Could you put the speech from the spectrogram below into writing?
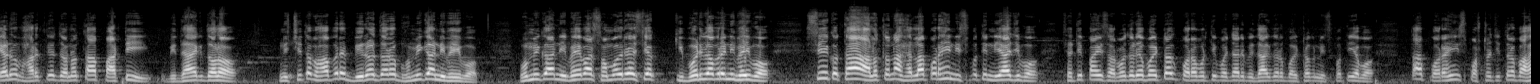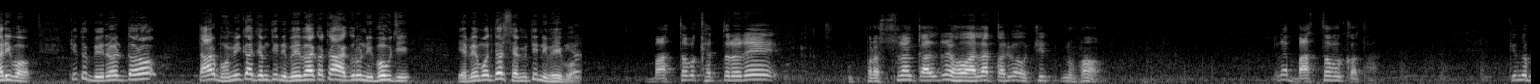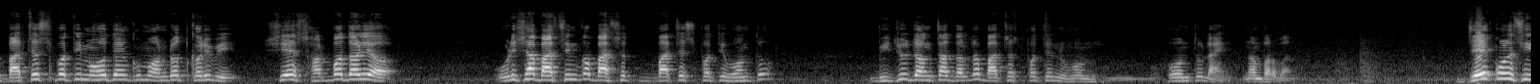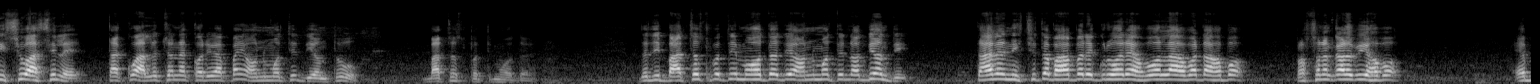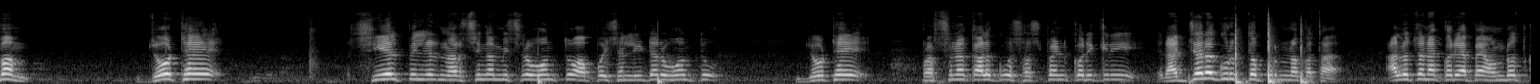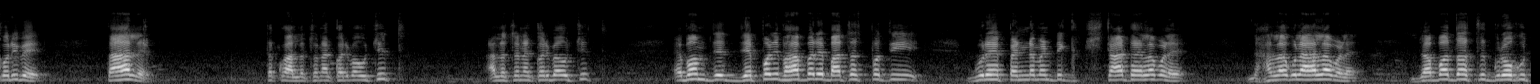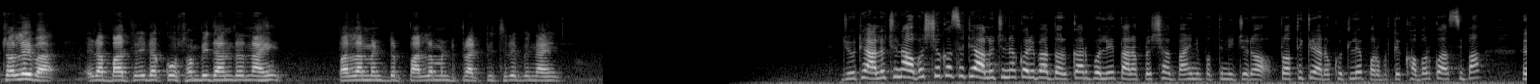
ଏଣୁ ଭାରତୀୟ ଜନତା ପାର୍ଟି ବିଧାୟକ ଦଳ ନିଶ୍ଚିତ ଭାବରେ ବିରୋଧର ଭୂମିକା ନିଭେଇବ ଭୂମିକା ନିଭେଇବା ସମୟରେ ସେ କିଭଳି ଭାବରେ ନିଭେଇବ ସେ କଥା ଆଲୋଚନା ହେଲା ପରେ ହିଁ ନିଷ୍ପତ୍ତି ନିଆଯିବ ସେଥିପାଇଁ ସର୍ବଦଳୀୟ ବୈଠକ ପରବର୍ତ୍ତୀ ବଜାର ବିଧାୟକ ଦଳ ବୈଠକ ନିଷ୍ପତ୍ତି ହେବ ତାପରେ ହିଁ ସ୍ପଷ୍ଟ ଚିତ୍ର ବାହାରିବ କିନ୍ତୁ ବିରୋଧୀ ଦଳ ତାର ଭୂମିକା ଯେମିତି ନିଭେଇବା କଥା ଆଗରୁ ନିଭଉଛି ଏବେ ମଧ୍ୟ ସେମିତି ନିଭେଇବ ବାସ୍ତବ କ୍ଷେତ୍ରରେ ପ୍ରଶ୍ନକାଳରେ ହୋଲା କରିବା ଉଚିତ ନୁହଁ ଏଇଟା ବାସ୍ତବ କଥା କିନ୍ତୁ ବାଚସ୍ପତି ମହୋଦୟଙ୍କୁ ମୁଁ ଅନୁରୋଧ କରିବି ସିଏ ସର୍ବଦଳୀୟ ଓଡ଼ିଶାବାସୀଙ୍କ ବାଚସ୍ପତି ହୁଅନ୍ତୁ ବିଜୁ ଜନତା ଦଳର ବାଚସ୍ପତି ହୁଅନ୍ତୁ ନାହିଁ ନମ୍ବର ୱାନ୍ ଯେକୌଣସି ଇସ୍ୟୁ ଆସିଲେ ତାକୁ ଆଲୋଚନା କରିବା ପାଇଁ ଅନୁମତି ଦିଅନ୍ତୁ ବାଚସ୍ପତି ମହୋଦୟ ଯଦି ବାଚସ୍ପତି ମହୋଦୟ ଯଦି ଅନୁମତି ନ ଦିଅନ୍ତି ତାହେଲେ ନିଶ୍ଚିତ ଭାବରେ ଗୃହରେ ହୋହଲ୍ଲା ହେବାଟା ହେବ ପ୍ରଶ୍ନକାଳ ବି ହେବ एवं ଯେଉଁଠି C L P leader Narasingha Mishra ହୁଅନ୍ତୁ ଅପୋଜିସନ୍ ଲିଡ଼ର ହୁଅନ୍ତୁ ଯେଉଁଠି ପ୍ରଶ୍ନକାଳକୁ ସସ୍ପେଣ୍ଡ କରିକିରି ରାଜ୍ୟର ଗୁରୁତ୍ୱପୂର୍ଣ୍ଣ କଥା ଆଲୋଚନା କରିବା ପାଇଁ ଅନୁରୋଧ କରିବେ ତାହେଲେ ତାକୁ ଆଲୋଚନା କରିବା ଉଚିତ ଆଲୋଚନା କରିବା ଉଚିତ ଏବଂ ଯେପରି ଭାବରେ ବାଚସ୍ପତି ଗୁରେ ପେଣ୍ଡାମେଣ୍ଟିକ୍ ଷ୍ଟାର୍ଟ ହେଲା ବେଳେ ହାଲାଗୁଲା ହେଲା ବେଳେ जबरदस्त गृह को चल को संविधान रे नाही पार्लियामेंट पार्लियामेंट प्रैक्टिस रे भी नाही ଯେଉଁଠି ଆଲୋଚନା ଆବଶ୍ୟକ ସେଠି ଆଲୋଚନା କରିବା ଦରକାର ବୋଲି ତାରାପ୍ରସାଦ ବାହିନୀପତି ନିଜର ପ୍ରତିକ୍ରିୟା ରଖୁଥିଲେ ପରବର୍ତ୍ତୀ ଖବରକୁ ଆସିବା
